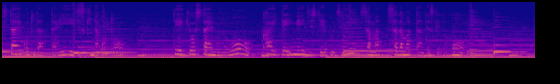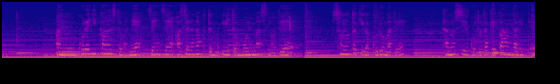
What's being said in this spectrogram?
したいことだったり好きなこと提供したいものを書いてイメージしていくうちに定まったんですけどもあのこれに関してはね全然焦らなくてもいいと思いますのでその時が来るまで楽しいことだけ考えて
